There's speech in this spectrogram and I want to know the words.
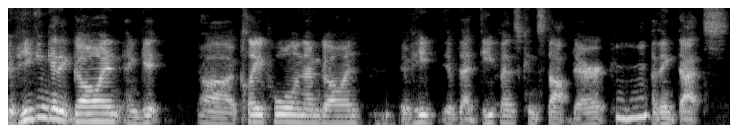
If he can get it going and get uh, Claypool and them going, if he if that defense can stop Derrick, Mhm. I think that's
